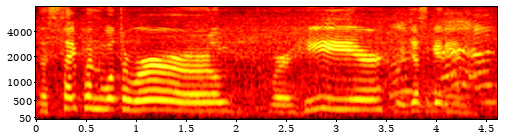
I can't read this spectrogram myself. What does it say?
The Saipan Water World. We're here. We're just getting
